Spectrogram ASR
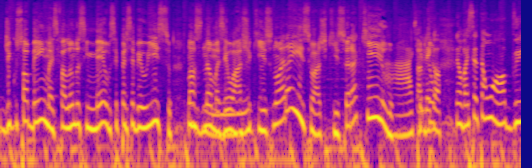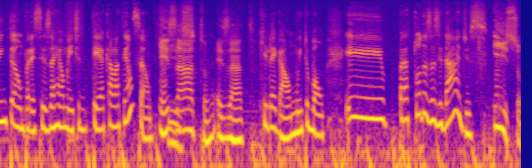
digo só bem, mas falando assim, meu, você percebeu isso? Nossa, não, mas eu acho que isso não era isso, eu acho que isso era aquilo. Uhum. Ah, que sabe? Então, legal. não vai ser tão óbvio, então. Precisa realmente ter aquela atenção. exato, exato. Que legal, muito bom. E para todas as idades? Isso.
